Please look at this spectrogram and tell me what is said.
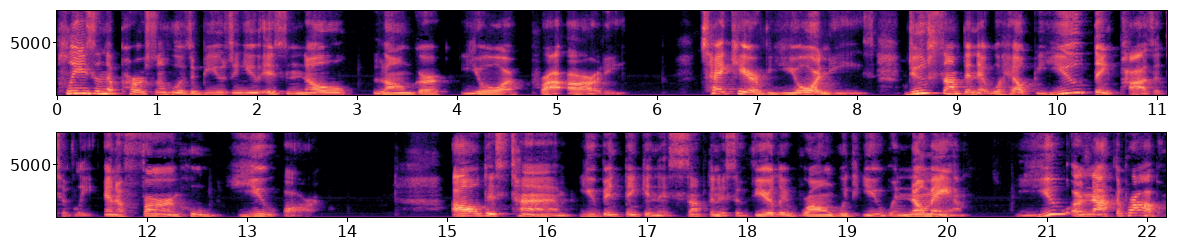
Pleasing the person who is abusing you is no longer your priority. Take care of your needs. Do something that will help you think positively and affirm who you are. All this time, you've been thinking that something is severely wrong with you when no, ma'am, you are not the problem.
